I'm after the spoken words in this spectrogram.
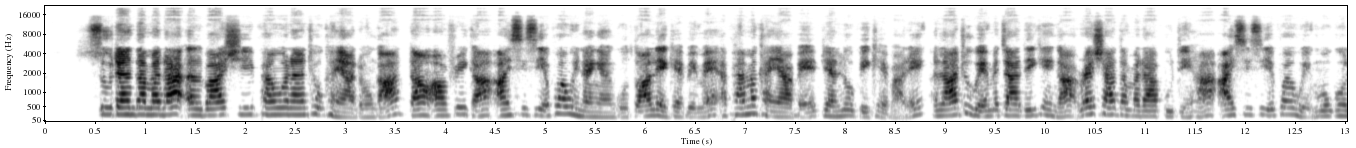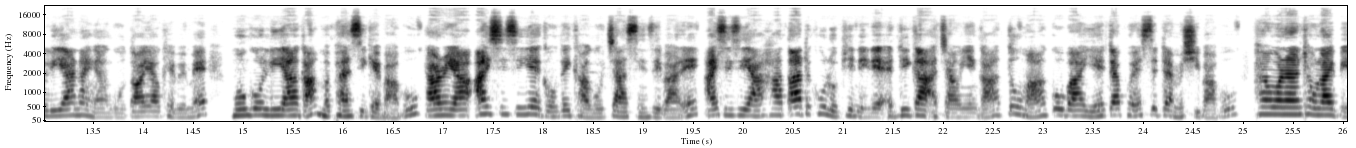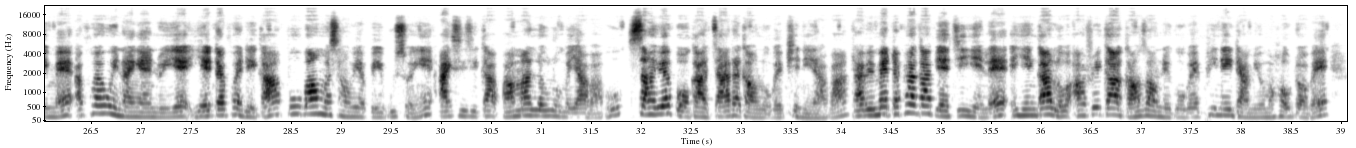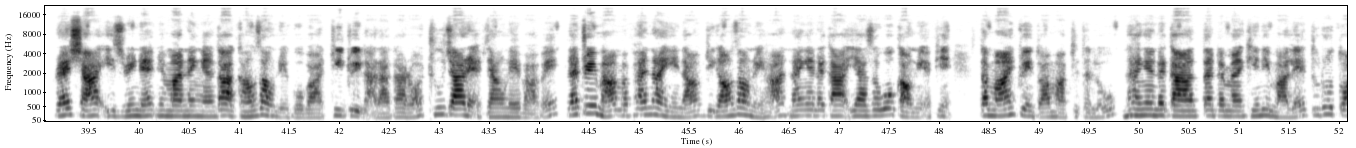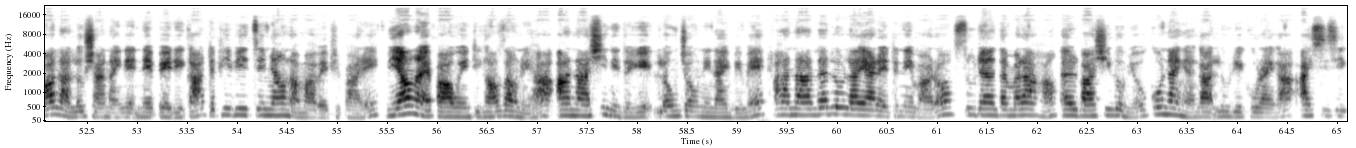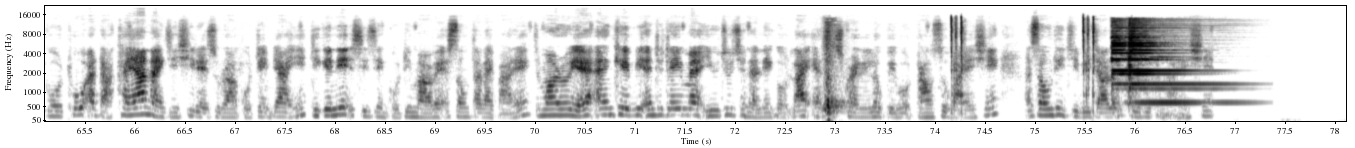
ဆူဒန်သမ္မတအယ်ဘာရှိဖန်ဝရန်ထုတ်ခံရတုန်းကတောင်အာဖရိက ICC အဖွဲ့ဝင်နိုင်ငံကိုသွားလည်ခဲ့ပေမဲ့အဖမ်းမခံရဘဲပြန်လွတ်ပေးခဲ့ပါတယ်။အလားတူပဲမကြသေးခင်ကရုရှားသမ္မတပူတင်ဟာ ICC အဖွဲ့ဝင်မိုဂိုလီးယားနိုင်ငံကိုသွားရောက်ခဲ့ပေမဲ့မိုဂိုလီးယားကမဖမ်းဆီးခဲ့ပါဘူး။ဒါရီယာ ICC ရဲ့ဂုဏ်သိက္ခာကိုကျဆင်းစေပါတယ်။ ICC ဟာဟာသားတစ်ခုလိုဖြစ်နေတဲ့အဓိကအကြောင်းရင်းကသူ့မှာကိုပိုင်ရဲတပ်ဖွဲ့စစ်တပ်မရှိပါဘူး။ဖန်ဝရန်ထုတ်လိုက်ပေမဲ့အဖွဲ့ဝင်နိုင်ငံတွေရဲ့ရဲတပ်ဖွဲ့တွေကပူးပေါင်းမဆောင်ရွက်ပေးဘူးဆိုရင် ICC ကဘာမှလုပ်လို့မရပါဘူး။စာရွက်ပေါ်ကကြားတကောင်လိုပဲဖြစ်နေတာပါ။ဒါပေမဲ့တစ်ဖက်ကပြန်ကြည့်ရင်လည်းအရင်ကလိုအာဖရိကခေါင်းဆောင်တွေကိုပဲဖိနှိပ်တာမျိုးမဟုတ်တော့ပဲရုရှား၊အစ္စရေးနဲ့မြန်မာနိုင်ငံကခေါင်းဆောင်တွေကိုပါထိတွေ့လာတာကတော့ထူးခြားတဲ့အကြောင်းလဲပါပဲ။လက်တွေ့မှာမဖမ်းနိုင်ရင်တော့ဒီခေါင်းဆောင်တွေဟာနိုင်ငံတကာရာဇဝတ်ကောင်တွေအဖြစ်တမိုင်းတွင်သွားမှာဖြစ်တယ်လို့နိုင်ငံတကာတန်တမန်ခင်းတွေမှာလည်းသူတို့သွားလာလှုပ်ရှားနိုင်တဲ့နယ်ပယ်တွေကတဖြည်းဖြည်းကျဉ်းမြောင်းလာမှာပဲဖြစ်ပါတယ်။မြောင်းနိုင်အပါဝင်ဒီခေါင်းဆောင်တွေဟာအာဏာရှိနေတဲ့၍လုံခြုံနေနိုင်ပေမဲ့အာဏာလက်လွတ်လိုက်လိုက်ရတဲ့တနေ့မှာတော့ဆူဒန်သမ္မတဟောင်းအယ်ဘာရှိလိုမျိုးကိုယ်နိုင်ငံကလူတွေကိုယ်တိုင်က ICC ကိုထိုးအပ်တာခံရနိုင်ခြင်းရှိတယ်ဆိုတာကိုတင်ပြရင်ဒီကနေ့အစီအစဉ်ကိုဒီမှာပဲအဆုံးသတ်လိုက်ပါတယ်ကျမတို့ရဲ့ NKB Entertainment YouTube Channel လေးကို Like and Subscribe လေးလုပ်ပေးဖို့တောင်းဆိုပါတယ်ရှင်အဆုံးထိကြည့်ပေးကြလို့ကျေးဇူးတင်ပါတယ်ရှင်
